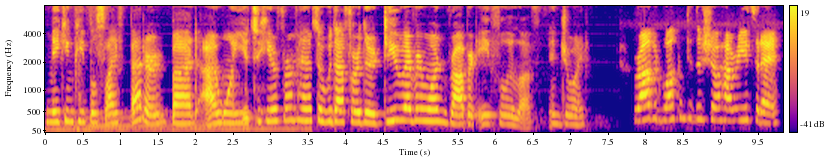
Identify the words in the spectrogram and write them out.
making people's life better, but I want you to hear from him. So without further ado, everyone, Robert A. E. Fullilove. Enjoy. Robert, welcome to the show. How are you today?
